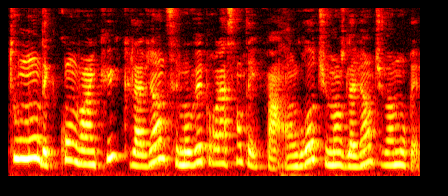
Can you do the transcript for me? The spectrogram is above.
tout le monde est convaincu que la viande c'est mauvais pour la santé. Enfin, en gros, tu manges de la viande, tu vas mourir.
